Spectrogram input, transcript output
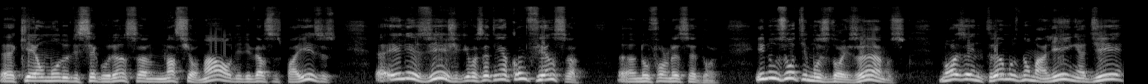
é, que é um mundo de segurança nacional de diversos países, é, ele exige que você tenha confiança é, no fornecedor. E nos últimos dois anos, nós entramos numa linha de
